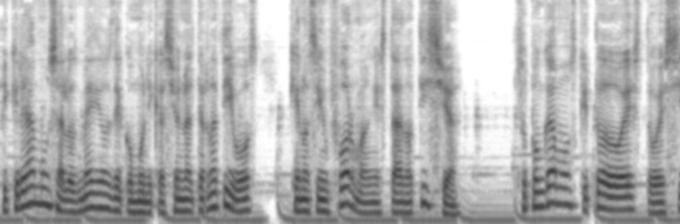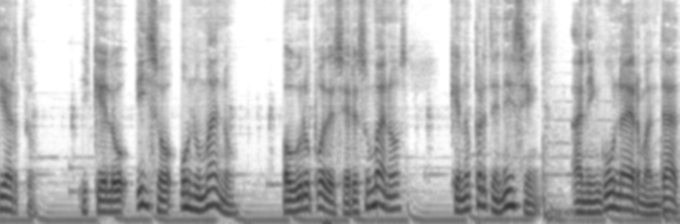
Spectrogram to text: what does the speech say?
y creamos a los medios de comunicación alternativos que nos informan esta noticia. Supongamos que todo esto es cierto y que lo hizo un humano o grupo de seres humanos que no pertenecen a ninguna hermandad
